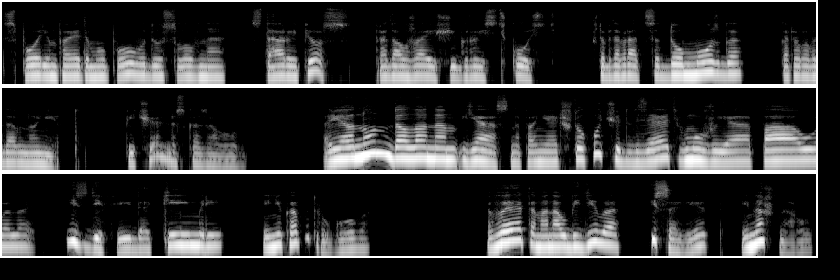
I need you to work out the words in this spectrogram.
спорим по этому поводу, словно старый пес, продолжающий грызть кость, чтобы добраться до мозга, которого давно нет, — печально сказал он. Рианон дала нам ясно понять, что хочет взять в мужья Пауэлла из Дефида, Кимри и никого другого. В этом она убедила и совет, и наш народ.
